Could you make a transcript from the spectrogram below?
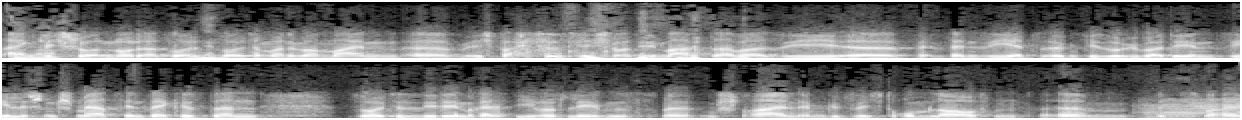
Eigentlich schon, oder soll, sollte man immer meinen. Äh, ich weiß es nicht, was sie macht, aber sie, äh, wenn sie jetzt irgendwie so über den seelischen Schmerz hinweg ist, dann sollte sie den Rest ihres Lebens mit einem Strahlen im Gesicht rumlaufen, ähm, mit zwei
